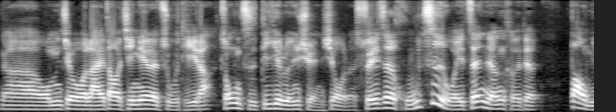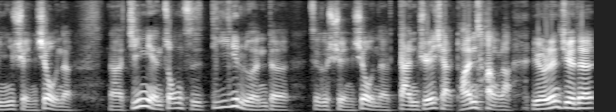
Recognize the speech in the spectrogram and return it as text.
那我们就来到今天的主题了，终止第一轮选秀了。随着胡志伟曾仁和的。报名选秀呢？那今年中职第一轮的这个选秀呢，感觉起来团长了。有人觉得，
